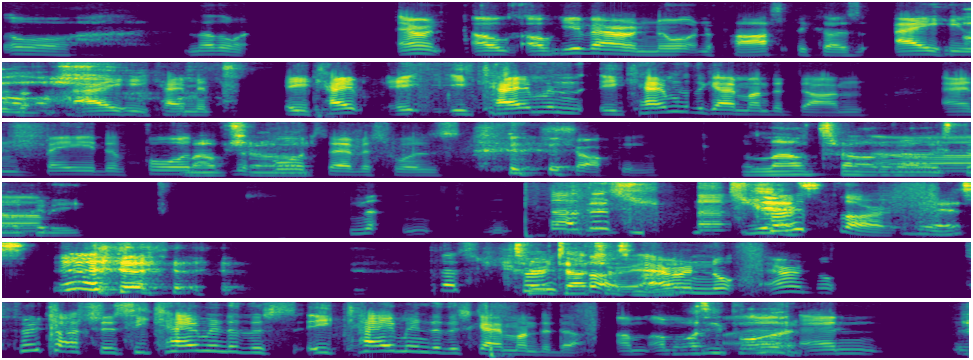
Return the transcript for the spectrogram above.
oh, another one. Aaron, I'll, I'll give Aaron Naughton a pass because a he was Oh. a he came in he came he, he came in he came into the game underdone and b the forward Love the child. forward service was shocking. The love child of Alex Uh, Doherty. No, no that's, that's Yes. truth though. Yes. That's true. touches, though. mate. Aaron, Nor- Aaron, Nor- two touches. He came into this. He came into this game underdone. Um, um, Was he playing? And, and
